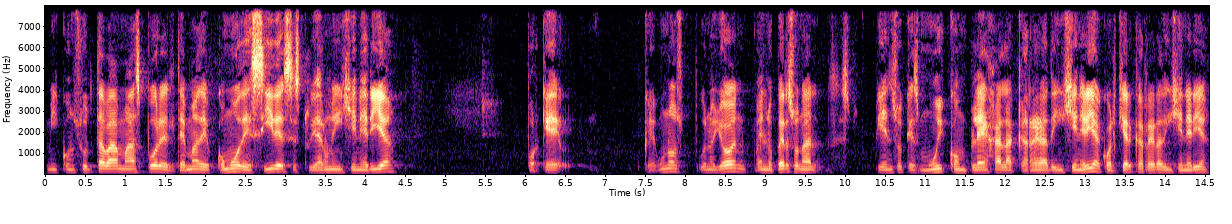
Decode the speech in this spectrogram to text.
mi consulta va más por el tema de cómo decides estudiar una ingeniería. Porque que unos, bueno, yo en, en lo personal pienso que es muy compleja la carrera de ingeniería, cualquier carrera de ingeniería.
